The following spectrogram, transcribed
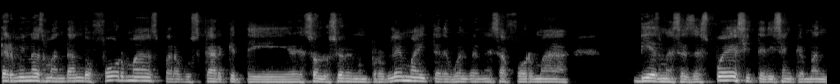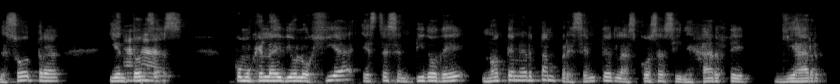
terminas mandando formas para buscar que te solucionen un problema y te devuelven esa forma 10 meses después y te dicen que mandes otra. Y entonces como que la ideología, este sentido de no tener tan presentes las cosas y dejarte guiar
